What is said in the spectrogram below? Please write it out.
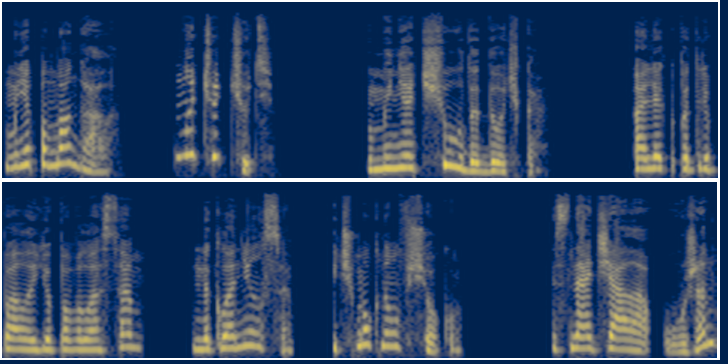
мне помогала. Ну, чуть-чуть. «У меня чудо, дочка!» Олег потрепал ее по волосам, наклонился и чмокнул в щеку. «Сначала ужин,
